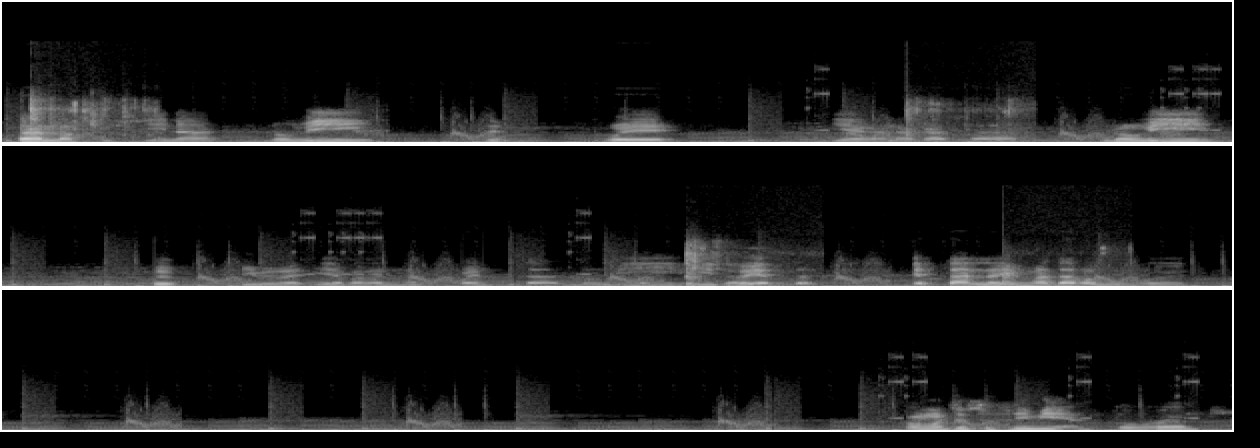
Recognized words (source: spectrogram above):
Estaba en la oficina, lo vi, después llega a la casa, lo vi, a ir a pagar unas cuentas, lo vi y todavía está, está en la misma etapa, pues weón. Con mucho sufrimiento, weón.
